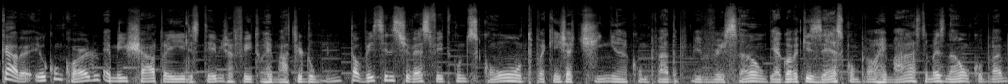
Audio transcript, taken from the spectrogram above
Cara, eu concordo, é meio chato aí eles terem já feito o remaster do 1. Talvez se eles tivessem feito com desconto para quem já tinha comprado a primeira versão e agora quisesse comprar o remaster, mas não, compraram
